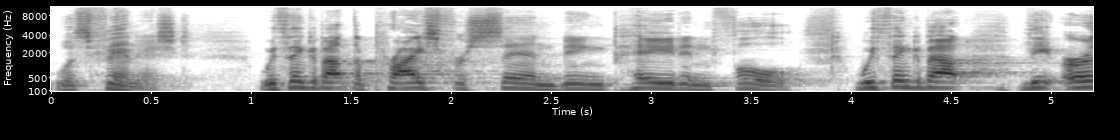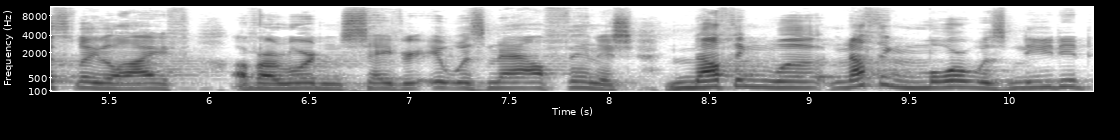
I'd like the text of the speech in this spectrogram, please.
was finished. We think about the price for sin being paid in full. We think about the earthly life of our Lord and Savior. It was now finished. Nothing, nothing more was needed.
